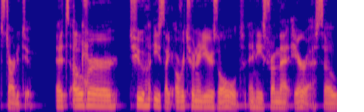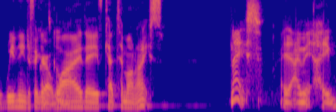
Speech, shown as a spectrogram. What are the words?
started to. It's Okay. over two. He's like over two hundred years old, and he's from that era. So we need to figure That's out cool. why they've kept him on ice. Nice. I, I mean, I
